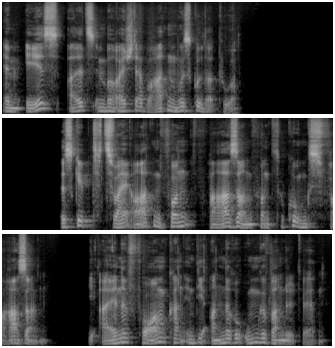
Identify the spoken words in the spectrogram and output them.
MEs als im Bereich der Wadenmuskulatur. Es gibt zwei Arten von Fasern, von Zuckungsfasern. Die eine Form kann in die andere umgewandelt werden.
